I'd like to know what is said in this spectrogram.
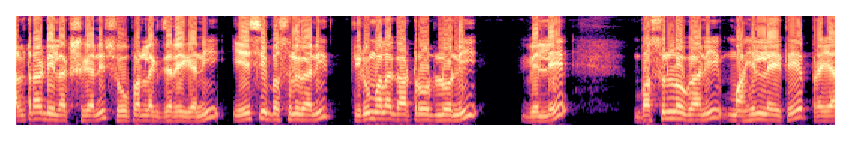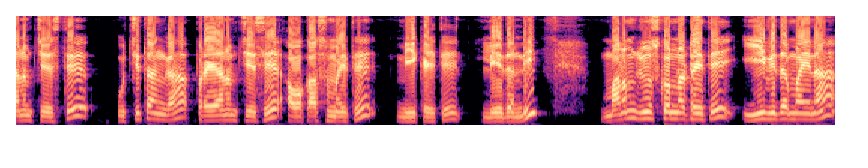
అల్ట్రా డీలక్స్ కానీ సూపర్ లగ్జరీ కానీ ఏసీ బస్సులు కానీ తిరుమల ఘాట్ రోడ్లోని వెళ్ళే బస్సుల్లో కానీ మహిళలైతే అయితే ప్రయాణం చేస్తే ఉచితంగా ప్రయాణం చేసే అవకాశం అయితే మీకైతే లేదండి. మనం చూసుకున్నట్టయితే ఈ విధమైన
